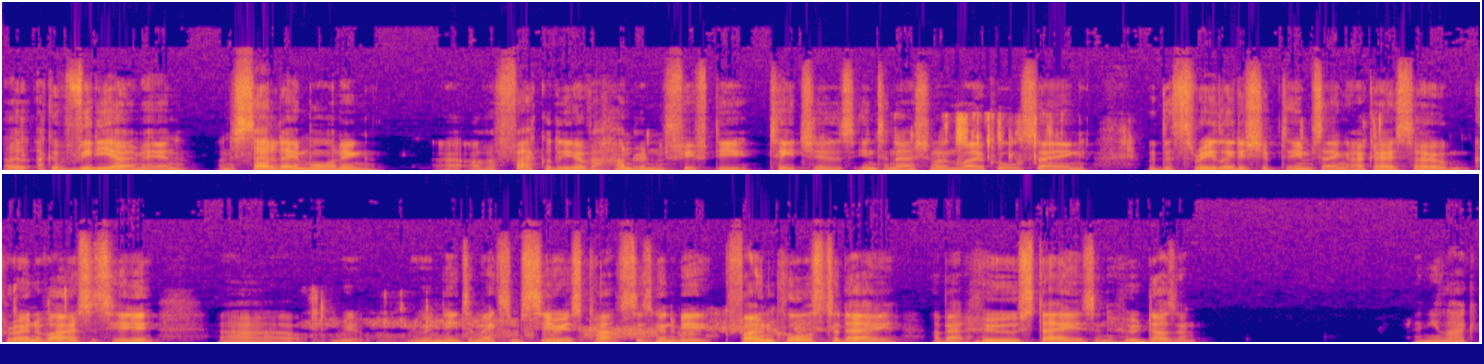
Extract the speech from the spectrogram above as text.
uh, like a video man on a Saturday morning uh, of a faculty of 150 teachers, international and local, saying with the three leadership teams saying, okay, so coronavirus is here. Uh, we, we need to make some serious cuts. There's going to be phone calls today about who stays and who doesn't. And you're like,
